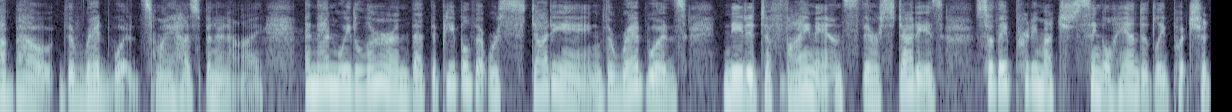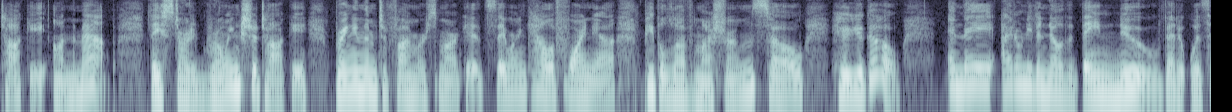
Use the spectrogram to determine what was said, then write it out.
about the redwoods, my husband and I. And then we learned that the people that were studying the redwoods needed to finance their studies. So they pretty much single handedly put shiitake on the map. They started growing shiitake, bringing them to farmers markets. They were in California. People love mushrooms. So here you go. And they, I don't even know that they knew that it was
